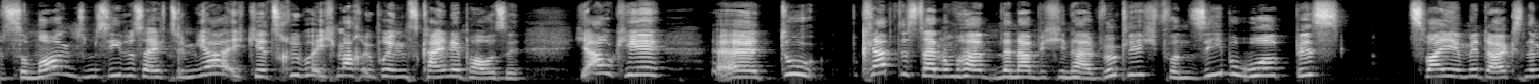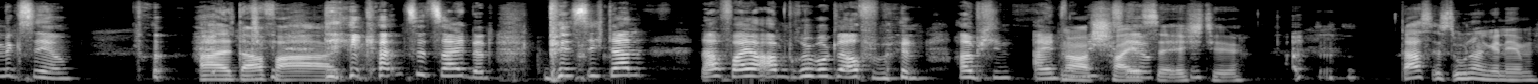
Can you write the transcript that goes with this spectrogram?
so morgens um sieben sage ich zu ihm, ja, ich gehe jetzt rüber, ich mache übrigens keine Pause. Ja, okay, äh, du, klappt es dann um halb, dann habe ich ihn halt wirklich von 7 Uhr bis 2 Uhr mittags mehr gesehen. Alter, fuck. Die ganze Zeit nicht. Bis ich dann nach Feierabend rübergelaufen bin, habe ich ihn einfach Na, nicht scheiße, gesehen. echt, hey. Das ist unangenehm.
